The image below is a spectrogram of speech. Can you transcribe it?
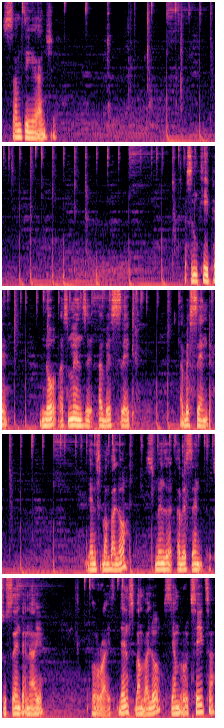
something kanje asimkhiphe lo asimenze abe circle abe center then sibamba lo simenze abe center to center naye alright then sibamba lo siyam rotator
